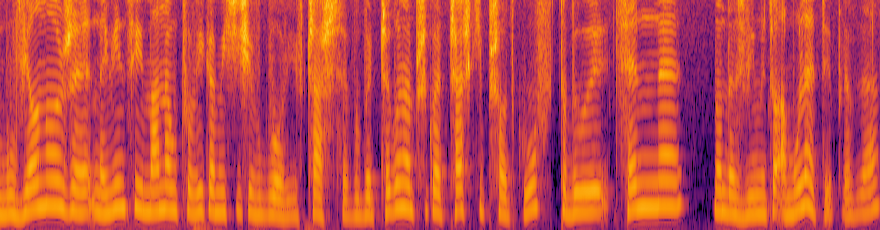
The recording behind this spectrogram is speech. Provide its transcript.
Mówiono, że najwięcej mana u człowieka mieści się w głowie, w czaszce, wobec czego na przykład czaszki przodków to były cenne, no nazwijmy to amulety, prawda?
